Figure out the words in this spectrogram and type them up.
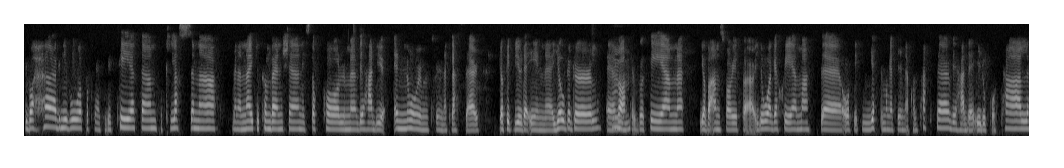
det var hög nivå på kreativiteten, på klasserna, menar Nike Convention i Stockholm. Vi hade ju enormt fina klasser. Jag fick bjuda in eh, Yoga Girl, eh, mm. Rakel Brothén. Jag var ansvarig för yogaschemat eh, och fick jättemånga fina kontakter. Vi hade Ido Portal,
